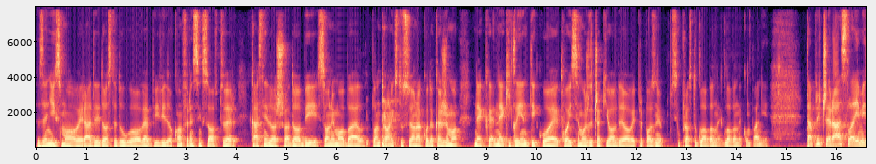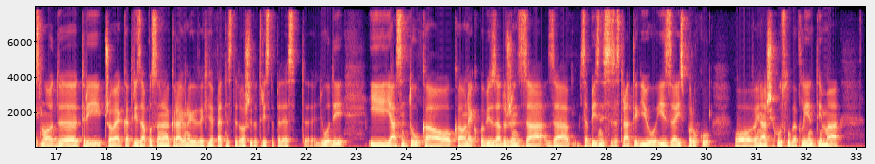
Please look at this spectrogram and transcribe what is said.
Za njih smo ovaj, radili dosta dugo web i video conferencing software, kasnije došao Adobe, Sony Mobile, Plantronics, tu su onako da kažemo nek, neki klijenti koje, koji se možda čak i ovde ovaj, prepoznaju, mislim, prosto globalne, globalne kompanije. Ta priča je rasla i mi smo od uh, tri čoveka, tri zaposlena na kraju negde 2015. došli do 350 ljudi i ja sam tu kao, kao neko ko je bio zadužen za, za, za biznis, za strategiju i za isporuku ovaj, naših usluga klijentima,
